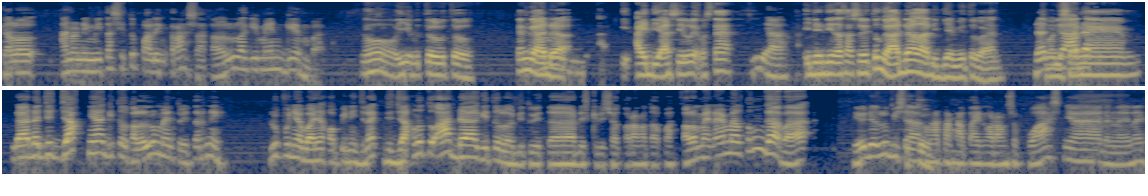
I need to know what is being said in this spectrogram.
Kalau anonimitas itu paling terasa kalau lu lagi main game, Pak. Oh iya betul betul. Kan nggak ada ID asli, maksudnya Iya. identitas asli itu nggak ada lah di game itu kan. Dan Cuma nggak ada nggak ada jejaknya gitu. Kalau lu main Twitter nih, lu punya banyak opini jelek, jejak lu tuh ada gitu loh di Twitter, di screenshot orang atau apa. Kalau main ML tuh enggak, Pak. Ya udah lu bisa Betul. ngata-ngatain orang sepuasnya dan lain-lain.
